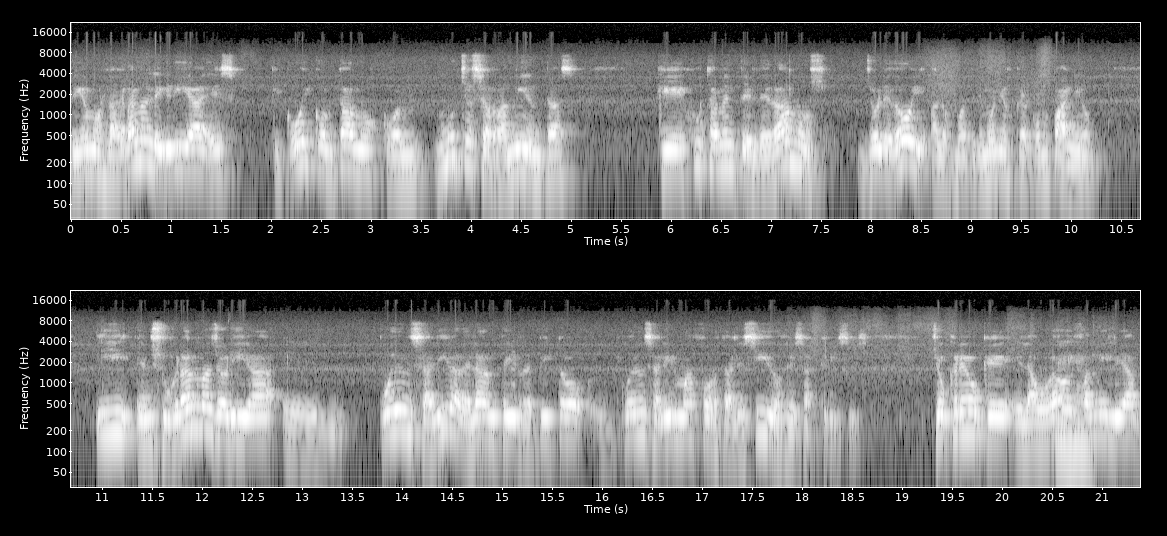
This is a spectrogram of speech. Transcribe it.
digamos, la gran alegría es que hoy contamos con muchas herramientas que justamente le damos, yo le doy a los matrimonios que acompaño, y en su gran mayoría eh, pueden salir adelante y, repito, pueden salir más fortalecidos de esas crisis. Yo creo que el abogado de familia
